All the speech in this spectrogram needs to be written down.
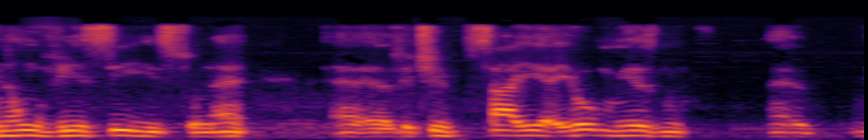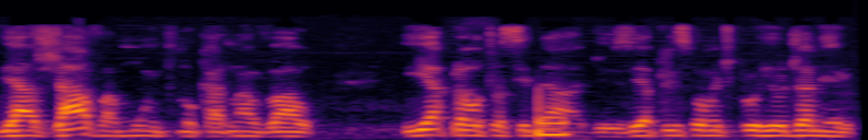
não visse isso, né? É, a gente saía, eu mesmo é, viajava muito no carnaval, ia para outras cidades, ia principalmente para o Rio de Janeiro.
